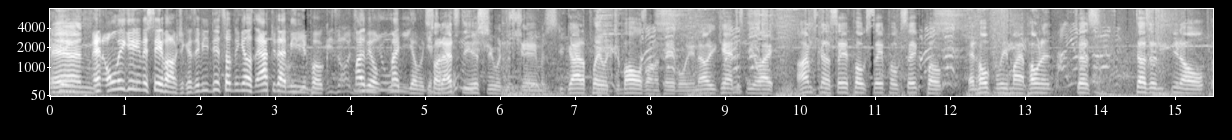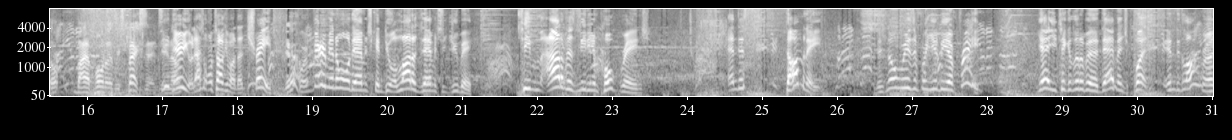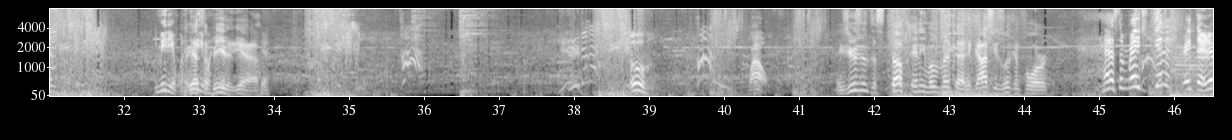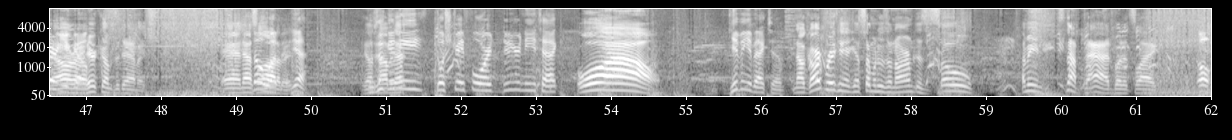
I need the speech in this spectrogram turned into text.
And- and only getting the safe option because if he did something else after that medium poke, might be able, might be able to get. So something. that's the issue with this game is you got to play with your balls on the table. You know, you can't just be like, I'm just gonna save poke, save poke, save poke, and hopefully my opponent just doesn't, you know, my opponent respects it. See, know? there you go. That's what I'm talking about. That trade Yeah. for very minimal damage can do a lot of damage to Jubei. Keep him out of his medium poke range and just dominate. There's no reason for you to be afraid. Yeah, you take a little bit of damage, but in the long run, the medium one. He the has to medium beat it, yeah. yeah. Ooh, Wow. He's using to stuff any movement that Higashi's looking for. has some rage. Get it right there. There All you right, go. All right, here comes the damage. And that's a lot weapon. of it. Yeah. You on Bazooka knee, go straight forward, do your knee attack, Wow. Giving it back to him. Now, guard breaking against someone who's unarmed is so. I mean, it's not bad, but it's like. Oh,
